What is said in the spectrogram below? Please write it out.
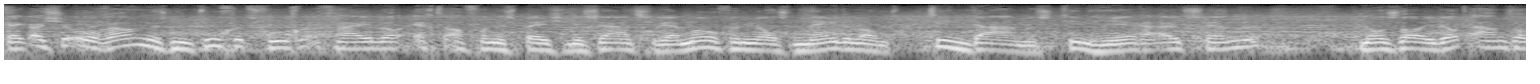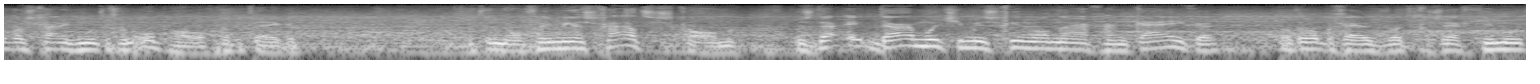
Kijk, als je allrounders nu toe gaat voegen, ga je wel echt af van de specialisatie. Wij mogen nu als Nederland 10 dames, 10 heren uitzenden. Dan zal je dat aantal waarschijnlijk moeten gaan ophogen. Dat betekent dat er nog veel meer schaatsers komen. Dus daar, daar moet je misschien wel naar gaan kijken. Dat er op een gegeven moment wordt gezegd... je moet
